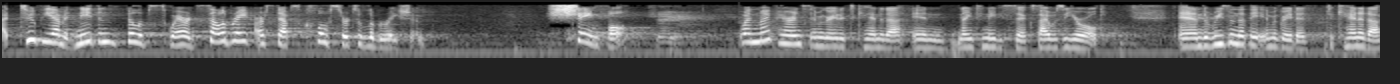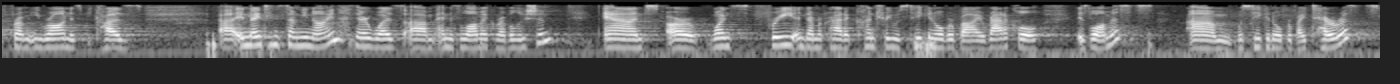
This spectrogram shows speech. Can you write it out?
at 2 p.m. at Nathan Phillips Square and celebrate our steps closer to liberation. Shameful. Shame. When my parents immigrated to Canada in 1986, I was a year old. And the reason that they immigrated to Canada from Iran is because uh, in 1979 there was um, an Islamic revolution, and our once free and democratic country was taken over by radical Islamists, um, was taken over by terrorists,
